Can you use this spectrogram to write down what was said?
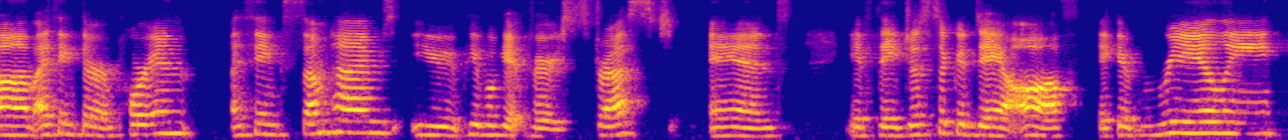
Um, I think they're important. I think sometimes you people get very stressed and if they just took a day off, it could really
